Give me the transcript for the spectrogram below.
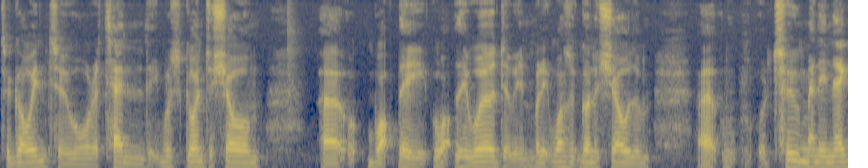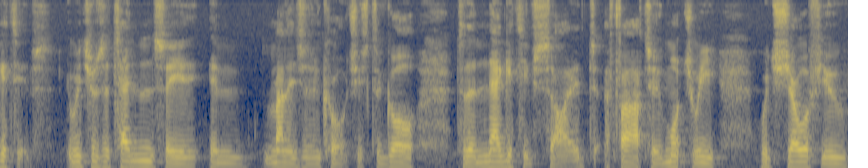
to go into or attend. It was going to show them uh, what they what they were doing, but it wasn't going to show them uh, too many negatives, which was a tendency in managers and coaches to go to the negative side far too much. We would show a few,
